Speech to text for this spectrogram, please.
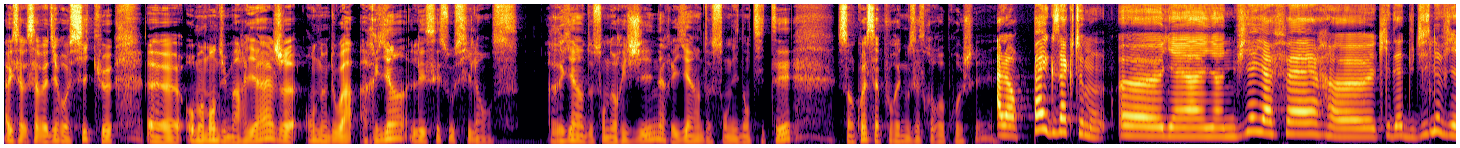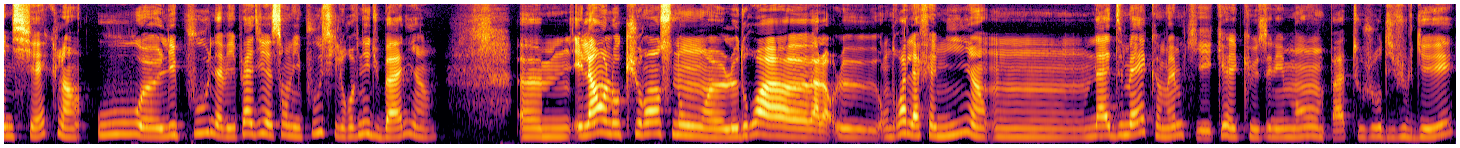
Ah oui, ça, ça veut dire aussi que euh, au moment du mariage, on ne doit rien laisser sous silence. Rien de son origine, rien de son identité, sans quoi ça pourrait nous être reproché? Alors, pas exactement. Euh, Il y, a il y a une vieille affaire euh, qui date du 19e siècle hein, où l'époux n'avait pas dit à son épouse qu'il revenait du bagne. Euh, et là, en l'occurrence, non. Euh, le droit, euh, alors, le, en droit de la famille, on admet quand même qu'il y ait quelques éléments pas toujours divulgués.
